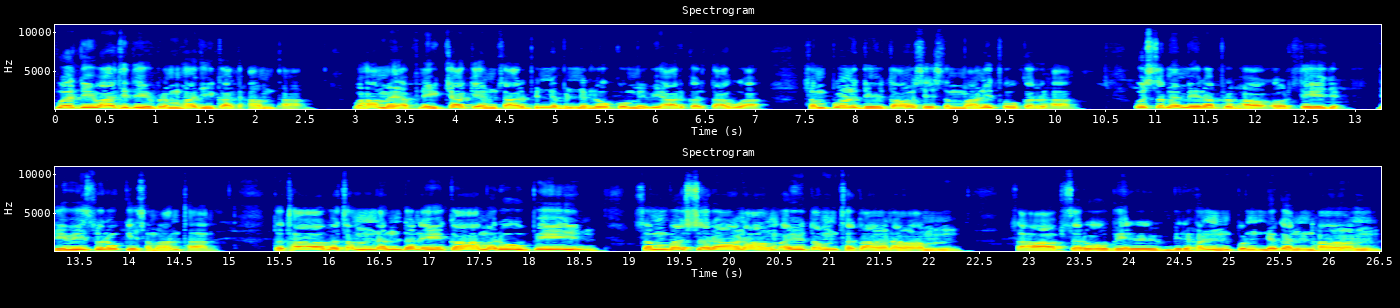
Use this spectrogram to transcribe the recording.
वह देवाधिदेव ब्रह्मा जी का धाम था। वहाँ मैं अपनी इच्छा के अनुसार भिन्न भिन्न लोकों में विहार करता हुआ संपूर्ण देवताओं से सम्मानित होकर रहा। उस समय मेरा प्रभाव और तेज देवेश्वरों के समान था। तथा वसम नंदने काम रूपे संवत्सराणाम अयुतम सतानाम। सापसरोभिर्हन पुण्यगंधान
